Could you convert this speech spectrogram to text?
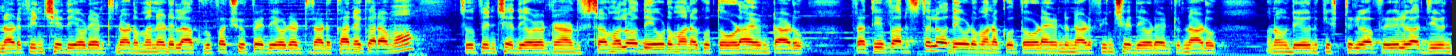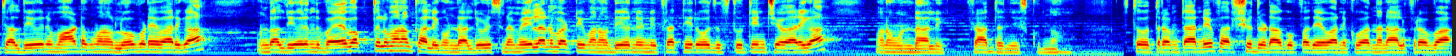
నడిపించే దేవుడు అంటున్నాడు. మనడులా కృప చూపే దేవుడు అంటున్నాడు. కనికరము చూపించే దేవుడు ఉంటున్నాడు శ్రమలో దేవుడు మనకు తోడై ఉంటాడు. ప్రతి పరిస్థితిలో దేవుడు మనకు తోడై ఉండి నడిపించే దేవుడు అంటున్నాడు. మనం దేవునికి ఇష్టలుగా ప్రియులుగా జీవించాలి. దేవుని మాటకు మనం లోపడేవారిగా ఉండాలి. దేవుని భయభక్తులు మనం కలిగి ఉండాలి. జోడిసిన మేలను బట్టి మనం దేవుని ప్రతిరోజు స్తుతించేవారిగా మనం ఉండాలి. ప్రార్థన చేసుకుందాం. స్తోత్రం తండ్రి పరిశుద్ధుడా గొప్ప దేవానికి వందనాలు ప్రభా.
